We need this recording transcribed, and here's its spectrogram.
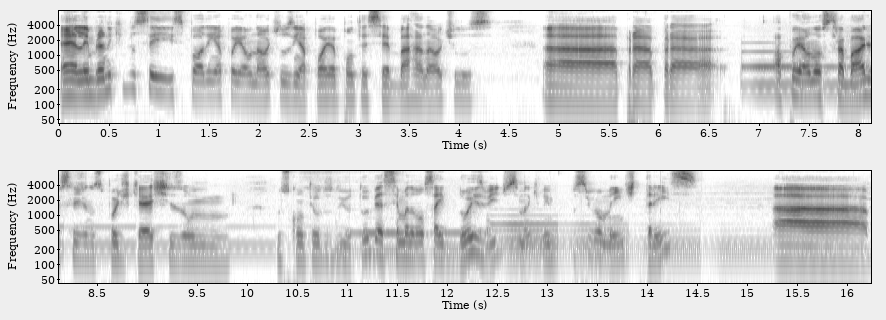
É, lembrando que vocês podem apoiar o Nautilus em apoia.se barra Nautilus uh, para apoiar o nosso trabalho, seja nos podcasts ou em, nos conteúdos do YouTube. Essa semana vão sair dois vídeos, semana que vem possivelmente três. Uh,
